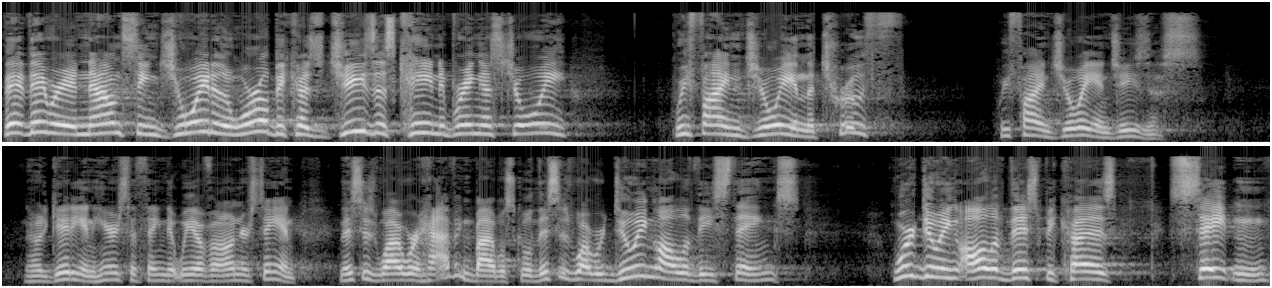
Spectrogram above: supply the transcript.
they, they were announcing joy to the world because Jesus came to bring us joy. We find joy in the truth, we find joy in Jesus. Now, Gideon, here's the thing that we have to understand. This is why we're having Bible school. This is why we're doing all of these things. We're doing all of this because Satan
